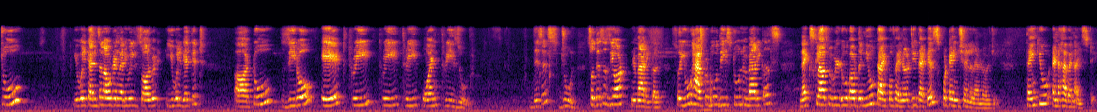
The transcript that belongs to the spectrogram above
2 you will cancel out and when you will solve it you will get it uh, 20833.3 joule this is joule. So this is your numerical. So you have to do these two numericals. Next class we will do about the new type of energy that is potential energy. Thank you and have a nice day.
